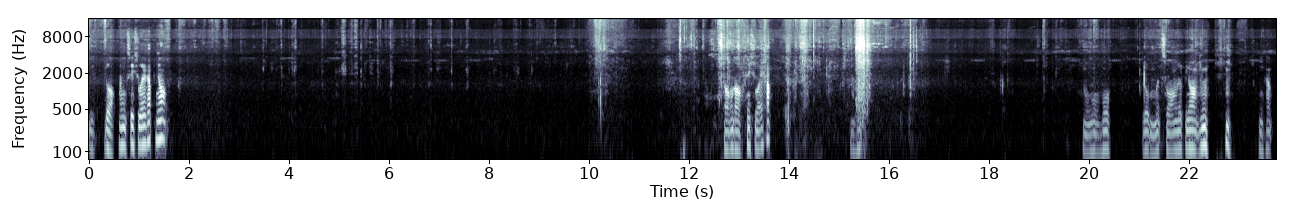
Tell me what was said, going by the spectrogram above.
อีกดอกหนึ่งสวยๆครับพี่น้องสองดอกสวยๆครับโอ้โหลมมัดสองเลยพี่น้องอืมนี่ครับ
